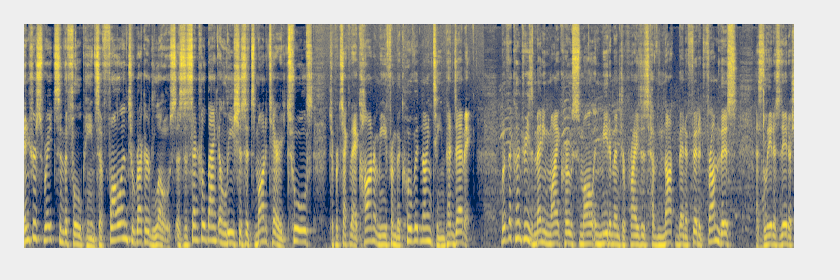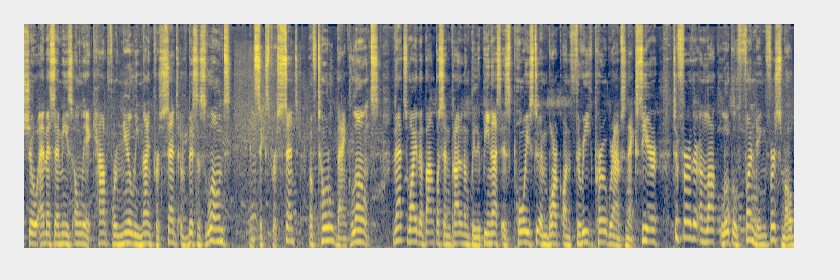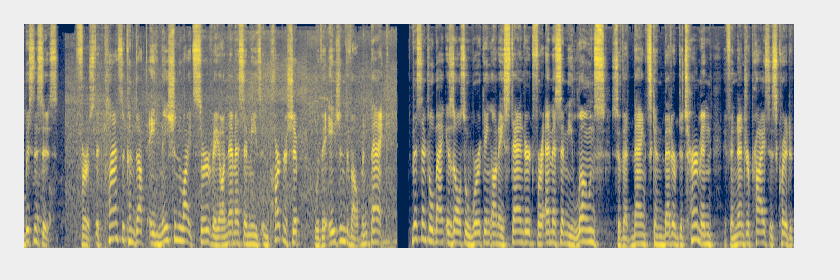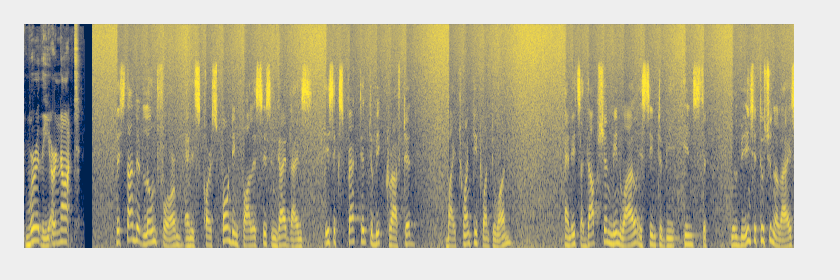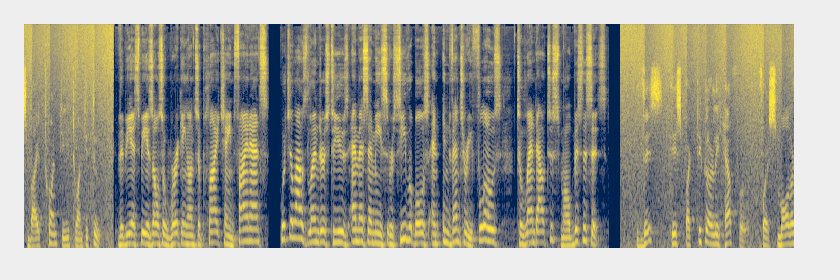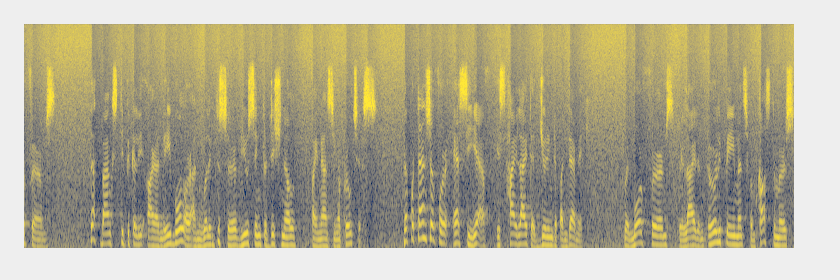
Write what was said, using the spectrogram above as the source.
Interest rates in the Philippines have fallen to record lows as the central bank unleashes its monetary tools to protect the economy from the COVID 19 pandemic. But the country's many micro, small, and medium enterprises have not benefited from this, as latest data show MSMEs only account for nearly 9% of business loans and 6% of total bank loans. That's why the Bangko Sentral ng Pilipinas is poised to embark on three programs next year to further unlock local funding for small businesses. First, it plans to conduct a nationwide survey on MSMEs in partnership with the Asian Development Bank. The central bank is also working on a standard for MSME loans so that banks can better determine if an enterprise is credit worthy or not. The standard loan form and its corresponding policies and guidelines is expected to be crafted by 2021 and its adoption meanwhile is seen to be will be institutionalized by 2022. The BSP is also working on supply chain finance which allows lenders to use MSME's receivables and inventory flows to lend out to small businesses. This is particularly helpful for smaller firms that banks typically are unable or unwilling to serve using traditional financing approaches. The potential for SCF is highlighted during the pandemic when more firms relied on early payments from customers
